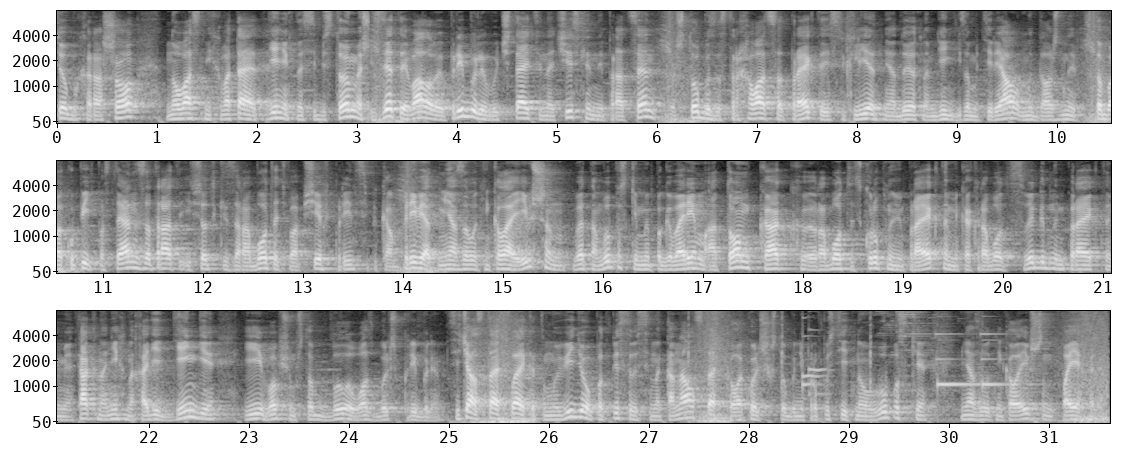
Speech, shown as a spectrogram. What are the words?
все бы хорошо, но у вас не хватает денег на себестоимость, из этой валовой прибыли вы читаете начисленный процент, чтобы застраховаться от проекта, если клиент не отдает нам деньги за материал, мы должны, чтобы окупить постоянные затраты и все-таки заработать вообще в принципе ком. Привет, меня зовут Николай Ившин. В этом выпуске мы поговорим о том, как работать с крупными проектами, как работать с выгодными проектами, как на них находить деньги и, в общем, чтобы было у вас больше прибыли. Сейчас ставь лайк этому видео, подписывайся на канал, ставь колокольчик, чтобы не пропустить новые выпуски. Меня зовут Николай Ившин. Поехали!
